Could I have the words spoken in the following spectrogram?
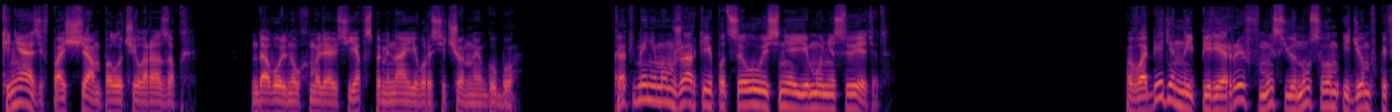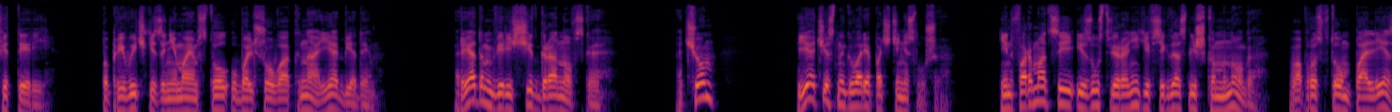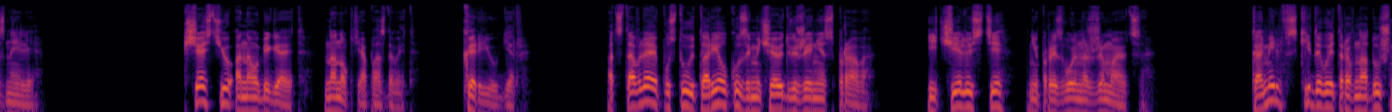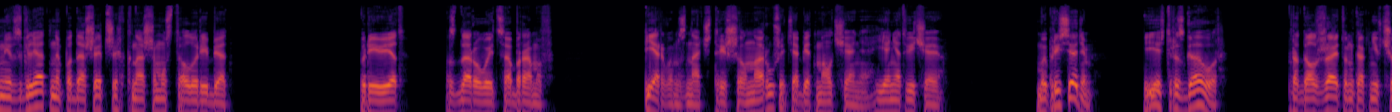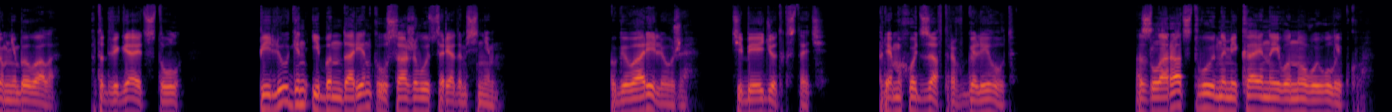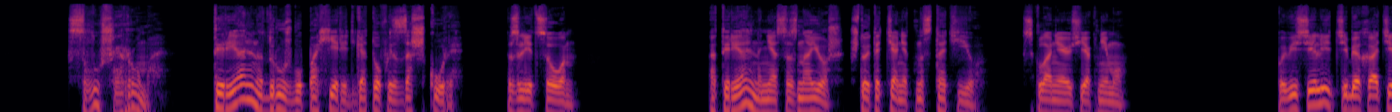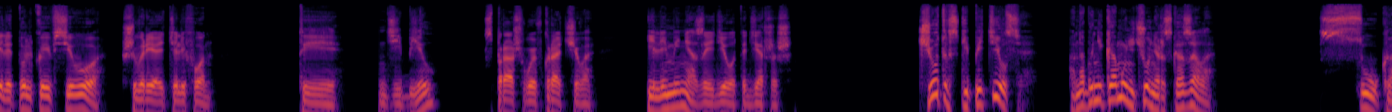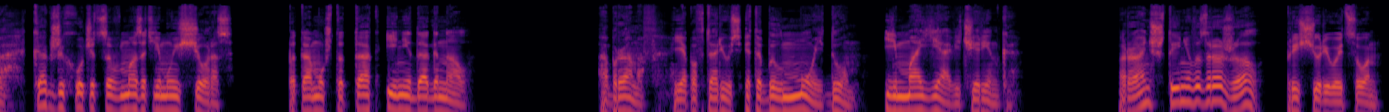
Князев по щам получил разок. Довольно ухмыляюсь я, вспоминая его рассеченную губу. Как минимум, жаркие поцелуи с ней ему не светят. В обеденный перерыв мы с Юнусовым идем в кафетерий. По привычке занимаем стол у большого окна и обедаем. Рядом верещит Грановская. О чем? Я, честно говоря, почти не слушаю. Информации из уст Вероники всегда слишком много. Вопрос в том, полезной ли. К счастью, она убегает, на ногти опаздывает. Крюгер. Отставляя пустую тарелку, замечаю движение справа. И челюсти непроизвольно сжимаются. Камиль вскидывает равнодушный взгляд на подошедших к нашему столу ребят. «Привет», — здоровается Абрамов. Первым, значит, решил нарушить обет молчания. Я не отвечаю. «Мы присядем? Есть разговор». Продолжает он, как ни в чем не бывало. Отодвигает стул. Пелюгин и Бондаренко усаживаются рядом с ним. «Поговорили уже. Тебе идет, кстати. Прямо хоть завтра в Голливуд». Злорадствую, намекая на его новую улыбку. «Слушай, Рома, ты реально дружбу похерить готов из-за шкуры?» — злится он. «А ты реально не осознаешь, что это тянет на статью?» Склоняюсь я к нему. «Повеселить тебя хотели только и всего», — швыряет телефон. «Ты дебил?» — спрашиваю вкратчиво. «Или меня за идиота держишь?» «Чё ты вскипятился? Она бы никому ничего не рассказала». «Сука, как же хочется вмазать ему еще раз, потому что так и не догнал». «Абрамов, я повторюсь, это был мой дом и моя вечеринка». «Раньше ты не возражал», — прищуривается он.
